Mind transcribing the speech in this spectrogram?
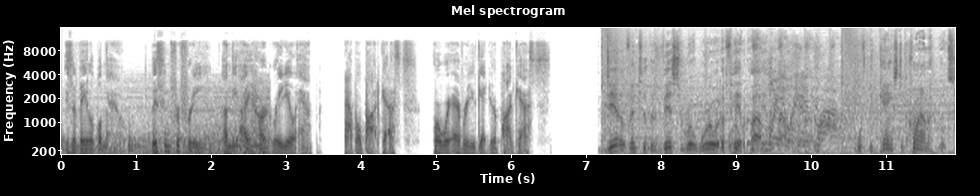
is available now. Listen for free on the iHeartRadio app, Apple Podcasts, or wherever you get your podcasts. Delve into the visceral world of hip hop with the Gangster Chronicles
